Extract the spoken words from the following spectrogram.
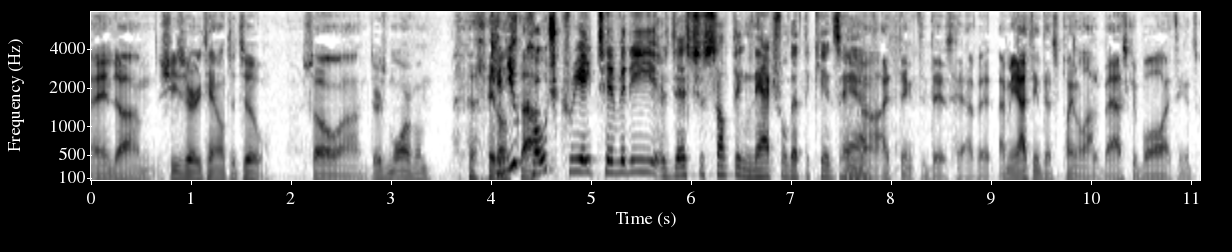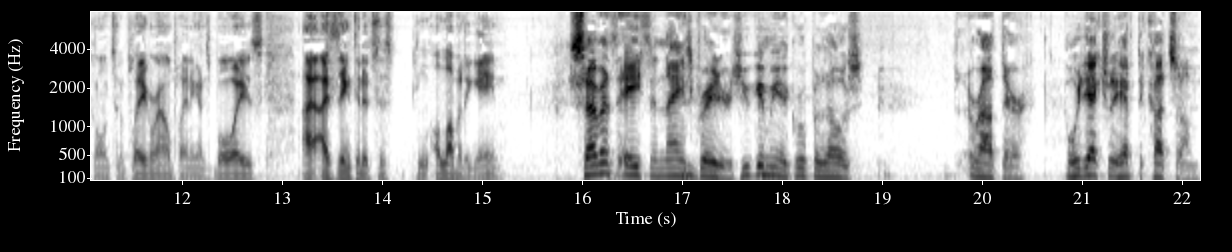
and um, she's very talented too. So uh, there's more of them. they Can don't you stop. coach creativity? Or is that just something natural that the kids have? No, I think that they just have it. I mean, I think that's playing a lot of basketball. I think it's going to the playground, playing against boys. I, I think that it's just a love of the game. Seventh, eighth, and ninth graders. You give me a group of those are out there. We'd actually have to cut some,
